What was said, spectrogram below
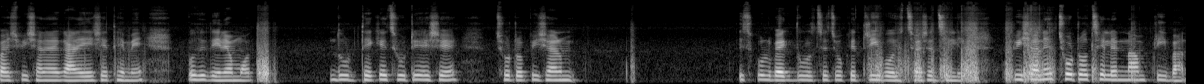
পাশ পিসানের গাড়ি এসে থেমে প্রতিদিনের মতো। দূর থেকে ছুটে এসে ছোট পিসার স্কুল ব্যাগ দুলছে, চোখে ত্রি বইছে আসে পিসানের ছোট ছেলের নাম প্রিবান।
